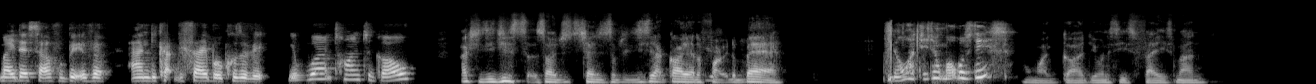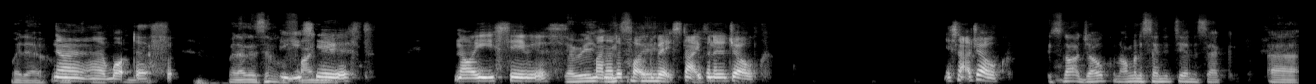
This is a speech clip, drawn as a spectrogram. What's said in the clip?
made themselves a bit of a handicap disabled because of it. You weren't time to go. Actually, did you? So just to change the subject. Did you see that guy had a fight with a bear? No, I didn't. What was this? Oh my god, you want to see his face, man? Wait there. No, no, no. What the? F- Wait, I'm gonna see if I are you find it. serious? No, are you serious? Yeah, re- Man, I had a fight with it. It's not even a joke. It's not a joke. It's not a joke. and I'm gonna send it to you in a sec. Uh,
